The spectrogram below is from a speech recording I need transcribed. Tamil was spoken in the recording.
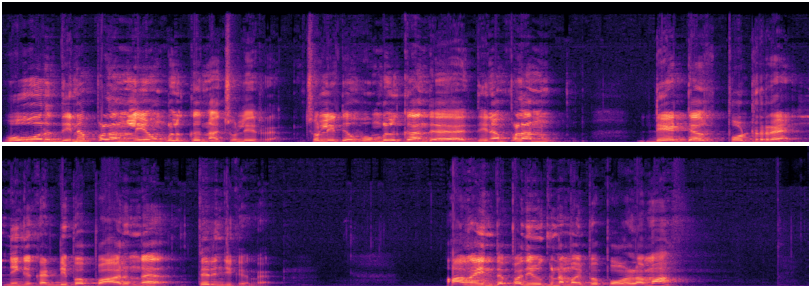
ஒவ்வொரு தினப்பலன்லேயும் உங்களுக்கு நான் சொல்லிடுறேன். சொல்லிவிட்டு உங்களுக்கு அந்த தினப்பலன் டேட்டை போட்டுடுறேன். நீங்கள் கண்டிப்பாக பாருங்கள் தெரிஞ்சுக்கோங்க. ஆக இந்த பதிவுக்கு நம்ம இப்போ போகலாமா?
